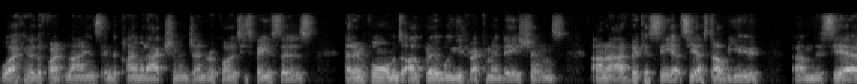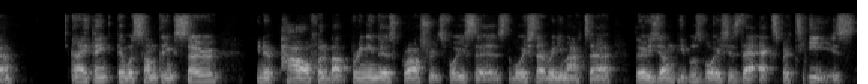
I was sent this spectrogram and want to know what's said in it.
working at the front lines in the climate action and gender equality spaces that informed our global youth recommendations and our advocacy at CSW um, this year. And I think it was something so you know, powerful about bringing those grassroots voices, the voices that really matter, those young people's voices, their expertise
